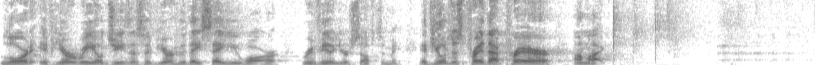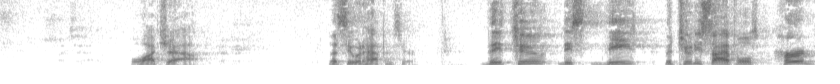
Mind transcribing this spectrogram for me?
Lord, if you're real, Jesus, if you're who they say you are, reveal yourself to me. If you'll just pray that prayer, I'm like, watch out. Let's see what happens here. The two, these, the two disciples heard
